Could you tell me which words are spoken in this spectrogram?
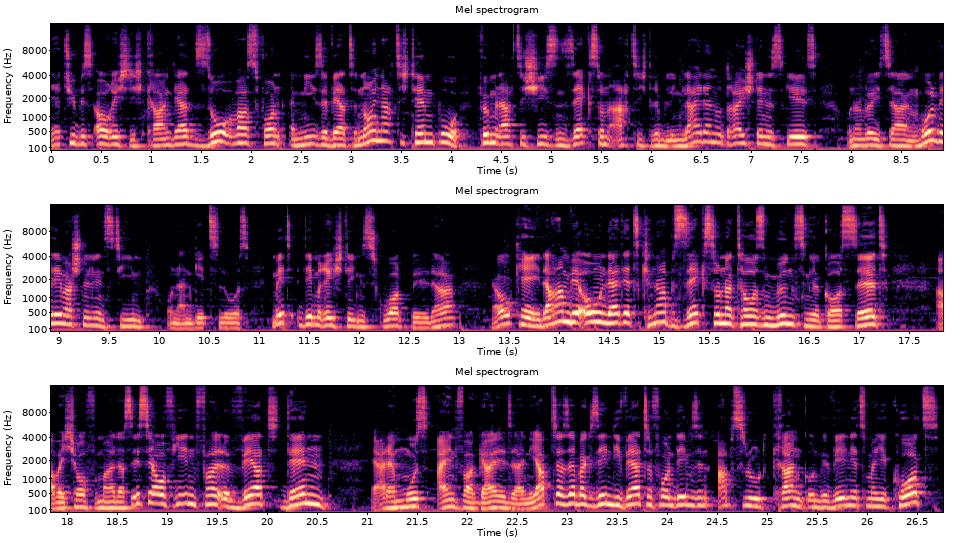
Der Typ ist auch richtig krank. Der hat sowas von miese Werte. 89 Tempo, 85 Schießen, 86 Dribbling. Leider nur 3 Stände Skills. Und dann würde ich sagen, holen wir den mal schnell ins Team. Und dann geht's los mit dem richtigen Squad-Builder. Ja, okay, da haben wir Owen. Der hat jetzt knapp 600.000 Münzen gekostet. Aber ich hoffe mal, das ist ja auf jeden Fall wert, denn... Ja, der muss einfach geil sein. Ihr habt es ja selber gesehen, die Werte von dem sind absolut krank. Und wir wählen jetzt mal hier kurz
